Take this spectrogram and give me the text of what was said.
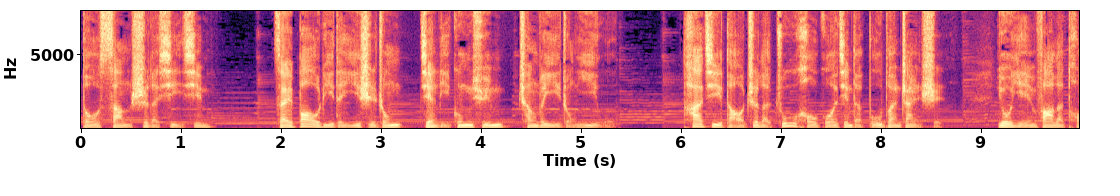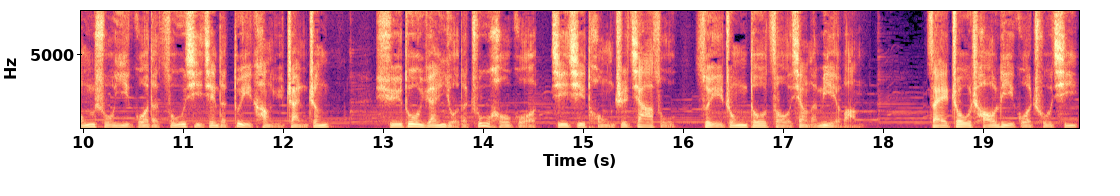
都丧失了信心，在暴力的仪式中建立功勋成为一种义务。它既导致了诸侯国间的不断战事，又引发了同属一国的族系间的对抗与战争。许多原有的诸侯国及其统治家族最终都走向了灭亡。在周朝立国初期，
